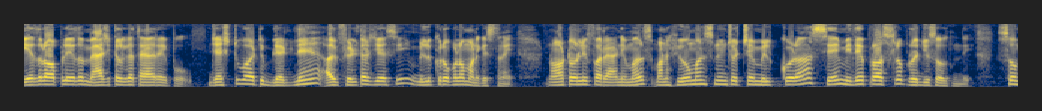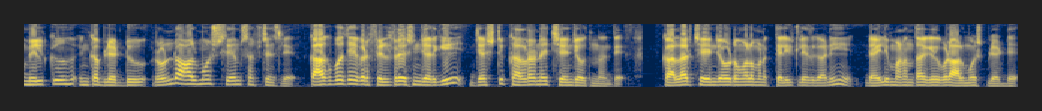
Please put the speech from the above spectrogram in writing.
గేదె లోపల ఏదో మ్యాజికల్గా తయారైపోవు. జస్ట్ వాటి బ్లడ్నే అవి ఫిల్టర్ చేసి మిల్క్ రూపంలో మనకి ఇస్తున్నాయి నాట్ ఓన్లీ ఫర్ యానిమల్స్ మన హ్యూమన్స్ నుంచి వచ్చే మిల్క్ కూడా సేమ్ ఇదే ప్రాసెస్లో ప్రొడ్యూస్ అవుతుంది. సో మిల్క్ ఇంకా బ్లడ్ రెండు ఆల్మోస్ట్ సేమ్ సబ్స్టెన్స్లే. కాకపోతే ఇక్కడ ఫిల్టరేషన్ జరిగి జస్ట్ కలర్ అనేది చేంజ్ అవుతుంది అంతే. కలర్ చేంజ్ అవ్వడం వల్ల మనకు తెలియట్లేదు కానీ డైలీ మనం తాగేది కూడా ఆల్మోస్ట్ బ్లడ్డే.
